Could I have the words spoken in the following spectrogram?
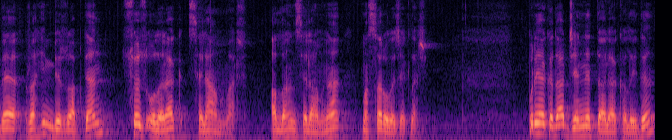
ve rahim bir Rab'den söz olarak selam var. Allah'ın selamına mazhar olacaklar. Buraya kadar cennetle alakalıydı.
